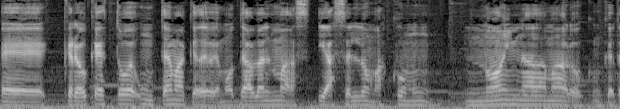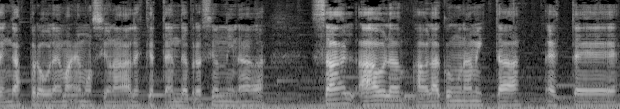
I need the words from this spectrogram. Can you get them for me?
Eh, creo que esto es un tema que debemos de hablar más y hacerlo más común. No hay nada malo con que tengas problemas emocionales, que estés en depresión ni nada. Sal, habla, habla con una amistad. Este,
